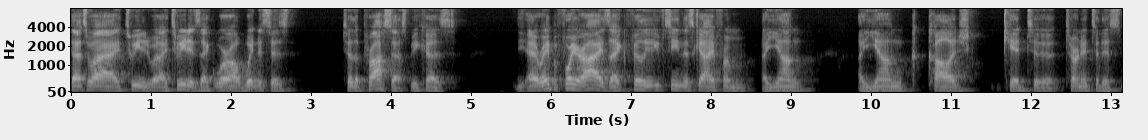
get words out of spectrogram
that's why I tweeted what I tweeted is like we're all witnesses to the process because uh, right before your eyes, like Philly, you've seen this guy from a young, a young college kid to turn into this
